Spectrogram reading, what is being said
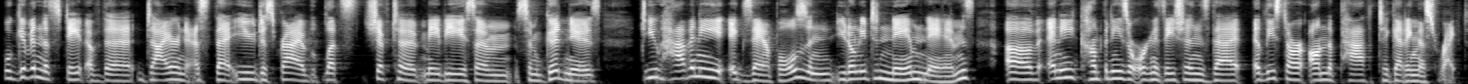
Well, given the state of the direness that you described, let's shift to maybe some some good news. Do you have any examples, and you don't need to name names, of any companies or organizations that at least are on the path to getting this right?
